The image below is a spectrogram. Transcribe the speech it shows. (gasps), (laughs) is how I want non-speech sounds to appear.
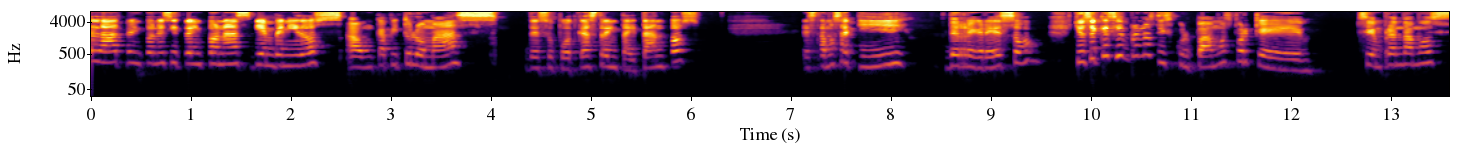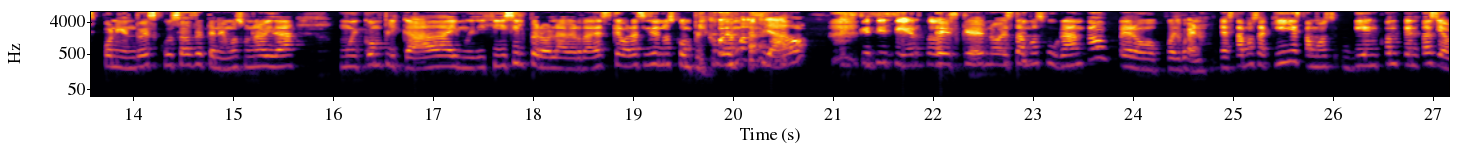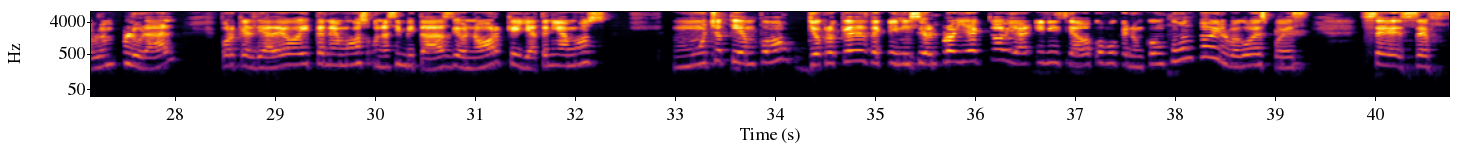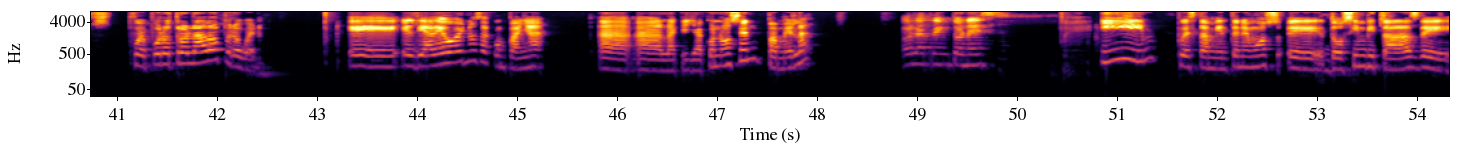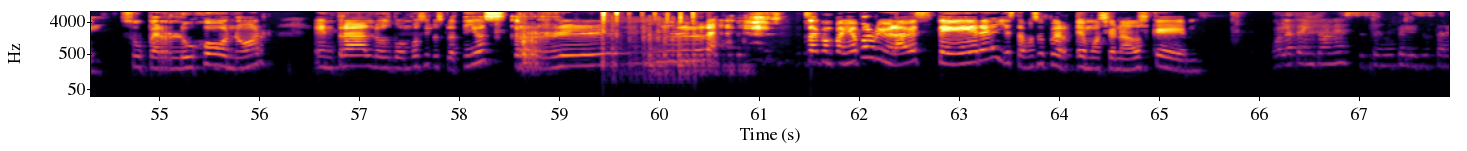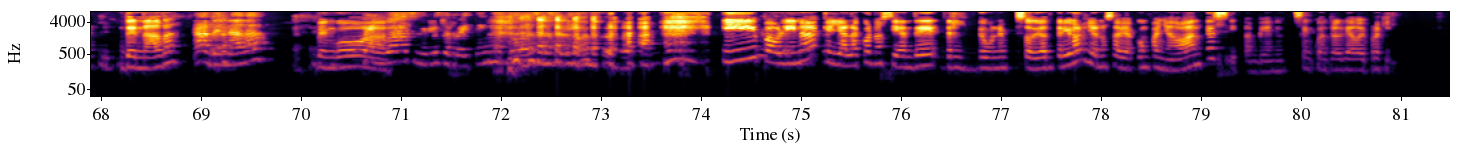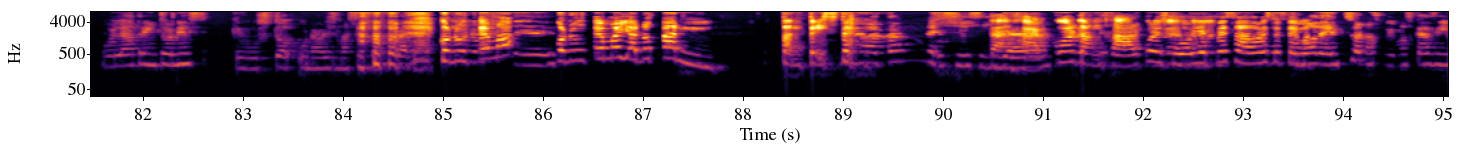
Hola, treintones y treintonas, bienvenidos a un capítulo más de su podcast Treinta y Tantos. Estamos aquí de regreso. Yo sé que siempre nos disculpamos porque siempre andamos poniendo excusas de tenemos una vida muy complicada y muy difícil, pero la verdad es que ahora sí se nos complicó (laughs) demasiado. Es que sí es cierto. Es que no estamos jugando, pero pues bueno, ya estamos aquí y estamos bien contentas y hablo en plural porque el día de hoy tenemos unas invitadas de honor que ya teníamos mucho tiempo. Yo creo que desde que inició el proyecto había iniciado como que en un conjunto y luego después se, fue por otro lado, pero bueno. Eh, el día de hoy nos acompaña a, la que ya conocen, Pamela. Hola, treintones. Y pues también tenemos eh, dos invitadas de super lujo, honor entra los bombos y los platillos. Nos acompaña por primera vez Tere y estamos súper emocionados que... Hola, treintones, estoy muy feliz de estar aquí. De nada. Ah, de nada. Vengo a... Vengo a subirles el rating a todas Y Paulina, que ya la conocían de, de, un episodio anterior, ya nos había acompañado antes y también se encuentra el día de hoy por aquí. Hola, treintones qué gusto una vez más estar por acá. (laughs) con un tema, con un tema ya no tan, tan triste. No tan, sí, sí, tan hardcore. Tan hardcore, estuvo bien pesado este estuvo tema. denso, nos fuimos casi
